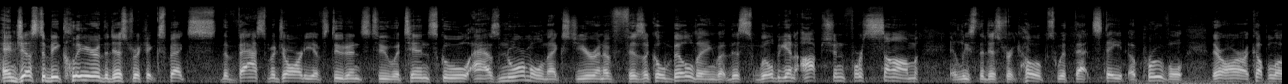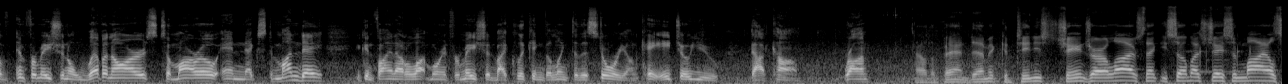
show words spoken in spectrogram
And just to be clear, the district expects the vast majority of students to attend school as normal next year in a physical building, but this will be an option for some, at least the district hopes, with that state approval. There are a couple of informational webinars tomorrow and next Monday. You can find out a lot more information by clicking the link to this story on khou.com. Ron? How the pandemic continues to change our lives. Thank you so much, Jason Miles.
